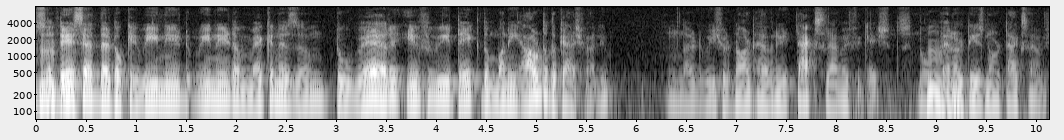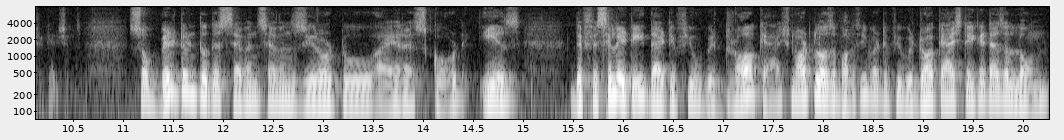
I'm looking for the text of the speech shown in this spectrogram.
so they said that okay we need we need a mechanism to where if we take the money out of the cash value that we should not have any tax ramifications no hmm. penalties no tax ramifications so built into this 7702 IRS code is the facility that if you withdraw cash not close the policy but if you withdraw cash take it as a loan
